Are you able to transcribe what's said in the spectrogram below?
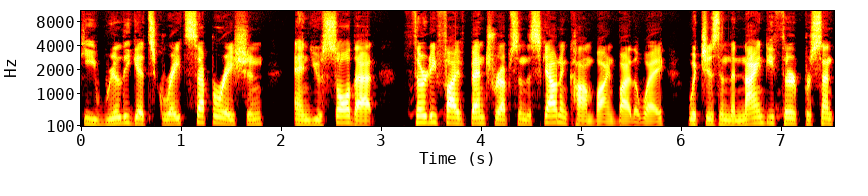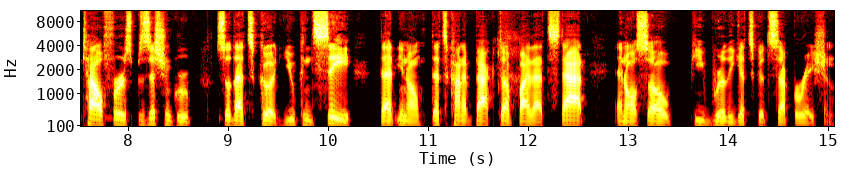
He really gets great separation, and you saw that 35 bench reps in the scouting combine, by the way, which is in the 93rd percentile for his position group. So that's good. You can see that, you know, that's kind of backed up by that stat. And also, he really gets good separation.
